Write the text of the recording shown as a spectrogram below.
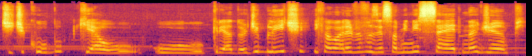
Titi Kubo, que é o, o criador de Bleach, e que agora ele vai fazer essa minissérie na Jump.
